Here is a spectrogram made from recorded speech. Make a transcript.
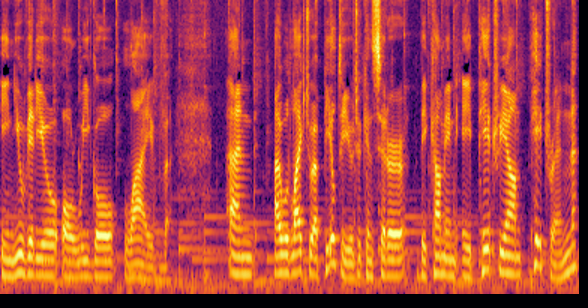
a new video or we go live. And I would like to appeal to you to consider becoming a Patreon patron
